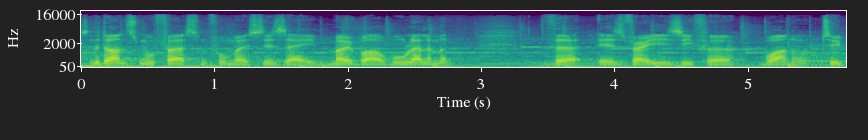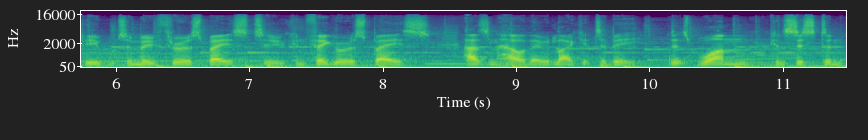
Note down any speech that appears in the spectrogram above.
So the dancing wall first and foremost is a mobile wall element that is very easy for one or two people to move through a space, to configure a space as and how they would like it to be. It's one consistent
